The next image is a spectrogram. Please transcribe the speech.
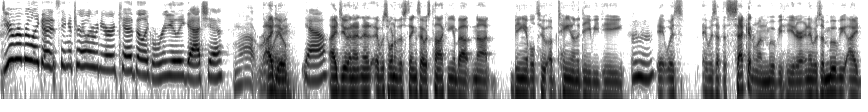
do you remember like a, seeing a trailer when you were a kid that like really got you? Not I do. Yeah. I do, and it it was one of those things I was talking about not being able to obtain on the DVD. Mhm. It was it was at the second run movie theater, and it was a movie I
